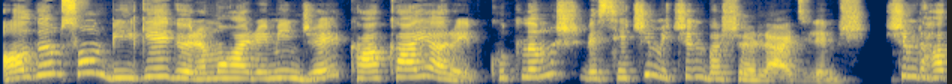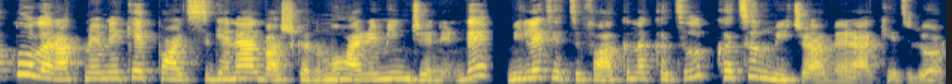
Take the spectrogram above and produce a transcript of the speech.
Aldığım son bilgiye göre Muharrem İnce KK'yı arayıp kutlamış ve seçim için başarılar dilemiş. Şimdi haklı olarak Memleket Partisi Genel Başkanı Muharrem İnce'nin de Millet İttifakı'na katılıp katılmayacağı merak ediliyor.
